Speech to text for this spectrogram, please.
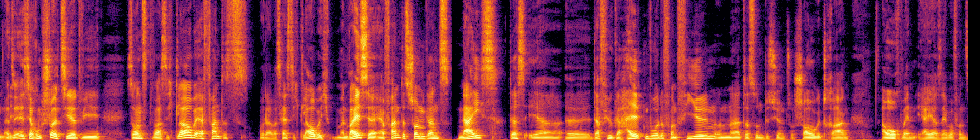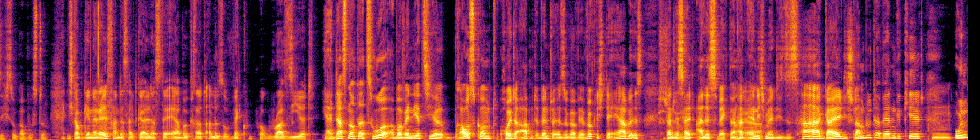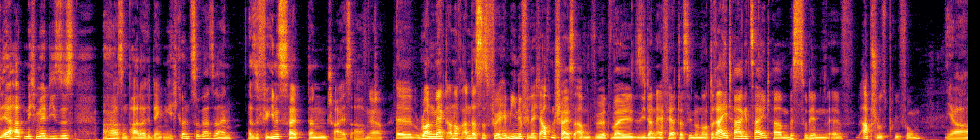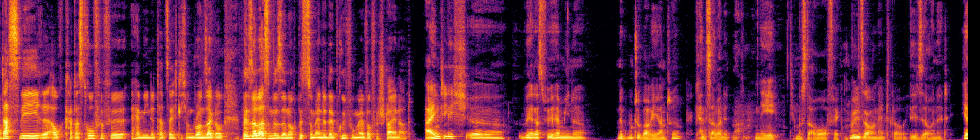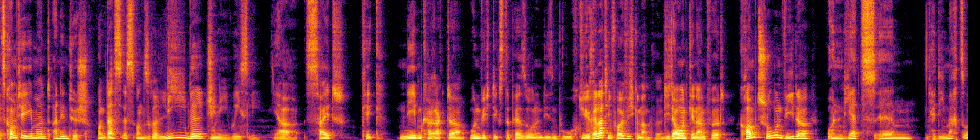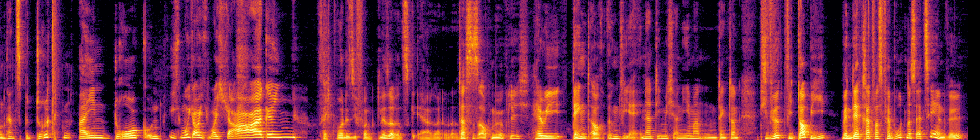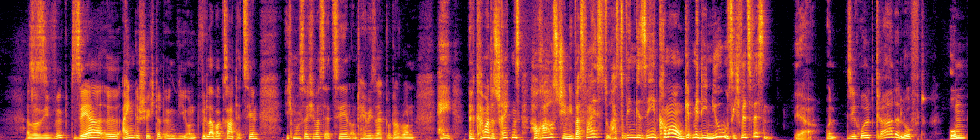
Also er ist ja rumstolziert wie sonst was. Ich glaube, er fand es, oder was heißt ich glaube, ich, man weiß ja, er fand es schon ganz nice, dass er äh, dafür gehalten wurde von vielen und hat das so ein bisschen zur Schau getragen. Auch wenn er ja selber von sich sogar wusste. Ich glaube, generell fand es halt geil, dass der Erbe gerade alle so wegrasiert. Ja, das noch dazu, aber wenn jetzt hier rauskommt, heute Abend eventuell sogar, wer wirklich der Erbe ist, dann ist halt alles weg. Dann hat er nicht mehr dieses, haha, geil, die Schlammblüter werden gekillt. Und er hat nicht mehr dieses, ah, so ein paar Leute denken, ich könnte es sogar sein. Also für ihn ist es halt dann ein Scheißabend. Ja. Äh, Ron merkt auch noch an, dass es für Hermine vielleicht auch ein Scheißabend wird, weil sie dann erfährt, dass sie nur noch drei Tage Zeit haben bis zu den äh, Abschlussprüfungen. Ja. Das wäre auch Katastrophe für Hermine tatsächlich. Und Ron sagt auch, besser lassen wir sie noch bis zum Ende der Prüfung einfach versteinert. Eigentlich äh, wäre das für Hermine eine gute Variante. Kannst du aber nicht machen. Nee, Die musst du auch aufwecken. will sie auch nicht, glaube ich. Will sie auch nicht. Jetzt kommt hier jemand an den Tisch. Und das ist unsere liebe Ginny Weasley. Ja, Sidekick, Nebencharakter, unwichtigste Person in diesem Buch. Die relativ häufig genannt wird. die dauernd genannt wird, kommt schon wieder. Und jetzt, ähm, ja, die macht so einen ganz bedrückten Eindruck und ich muss euch was sagen. Vielleicht wurde sie von Glycerins geärgert oder so. Das ist auch möglich. Harry denkt auch irgendwie, erinnert die mich an jemanden und denkt dann, die wirkt wie Dobby, wenn der gerade was Verbotenes erzählen will. Also sie wirkt sehr äh, eingeschüchtert irgendwie und will aber gerade erzählen, ich muss euch was erzählen. Und Harry sagt oder Ron, hey, äh, Kammer des Schreckens, hau raus, Ginny, was weißt du? Hast du wen gesehen? Come on, gib mir die News, ich will's wissen. Ja, und sie holt gerade Luft, um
